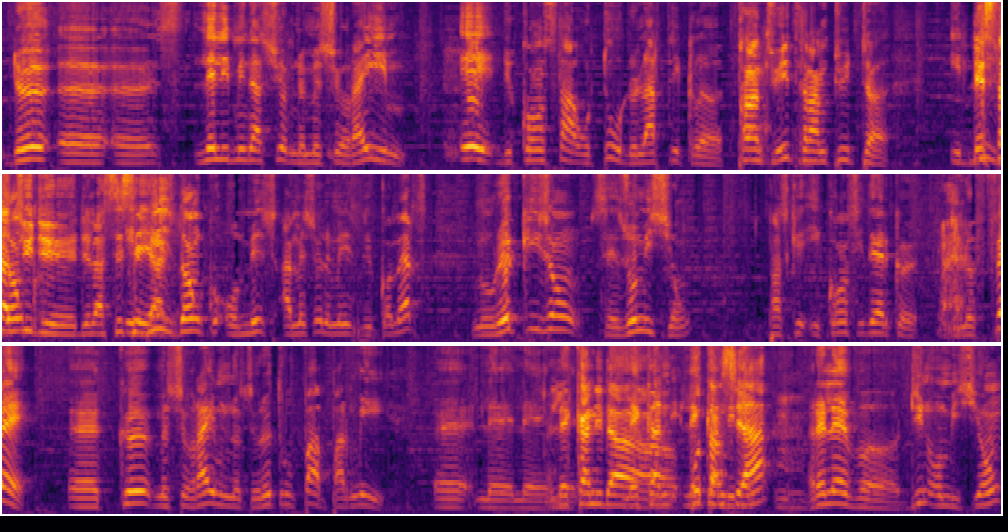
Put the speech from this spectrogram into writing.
de euh, euh, l'élimination de M. Rahim et du constat autour de l'article 38. 38, euh, ils Des statuts donc- de, de la ils CCIAG. disent donc au, à Monsieur le ministre du Commerce, nous récusons ces omissions parce qu'ils considèrent que le fait euh, que M. Rahim ne se retrouve pas parmi euh, les, les, candidats les les candidats relève euh, d'une omission.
